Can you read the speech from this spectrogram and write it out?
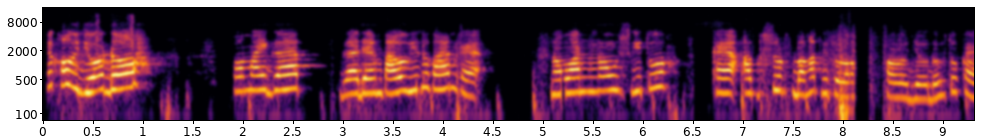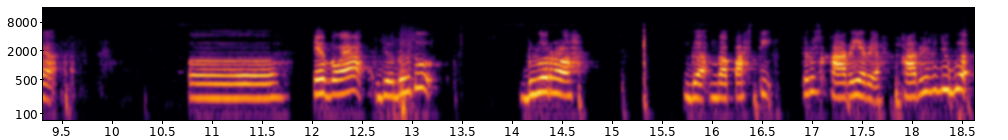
Ya kalau jodoh, oh my god, gak ada yang tahu gitu kan kayak no one knows gitu. Kayak absurd banget gitu loh. Kalau jodoh tuh kayak eh ya pokoknya jodoh tuh blur lah nggak nggak pasti terus karir ya karir juga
